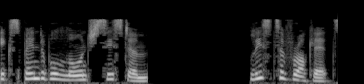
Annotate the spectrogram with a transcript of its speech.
Expendable launch system Lists of rockets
